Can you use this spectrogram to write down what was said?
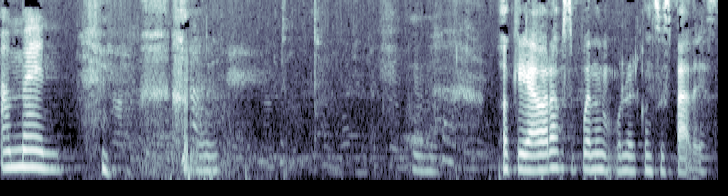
Amén. Ok, ahora se pueden volver con sus padres.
